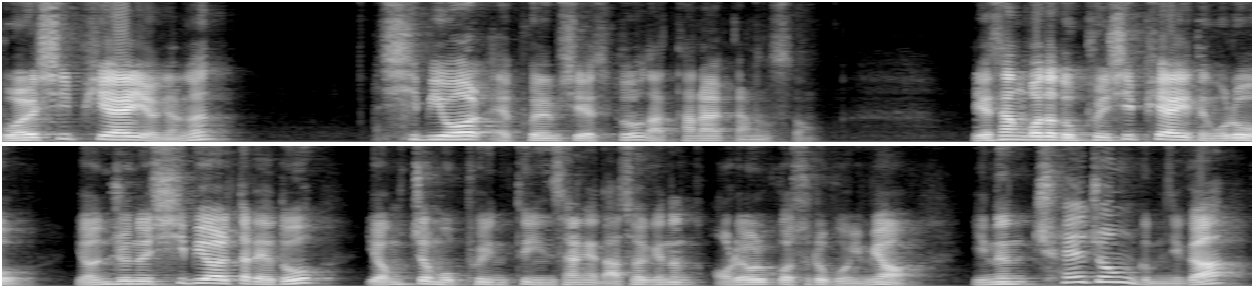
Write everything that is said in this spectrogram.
9월 CPI 영향은 12월 FOMC에서도 나타날 가능성. 예상보다 높은 CPI 등으로 연준은 12월 달에도 0.5포인트 인상에 나서기는 어려울 것으로 보이며 이는 최종 금리가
